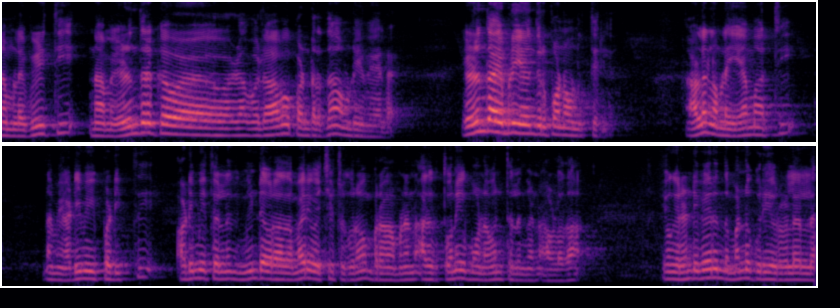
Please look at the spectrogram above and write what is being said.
நம்மளை வீழ்த்தி நாம் எழுந்திருக்க விடாமல் பண்ணுறது தான் அவனுடைய வேலை. எழுந்தால் எப்படி எழுந்திருப்போன்னு அவனுக்கு தெரியும். அதனால் நம்மளை ஏமாற்றி நம்மை அடிமைப்படுத்தி அடிமைத்தலேருந்து மீண்டு வராத மாதிரி வச்சிட்ருக்குறோம் பிராமணன். அதுக்கு துணை போனவன் தெலுங்கன் அவ்வளோதான் இவங்க ரெண்டு பேரும் இந்த மண்ணுக்குரியவர்கள் அல்ல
